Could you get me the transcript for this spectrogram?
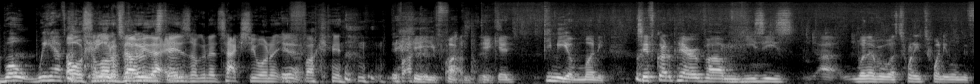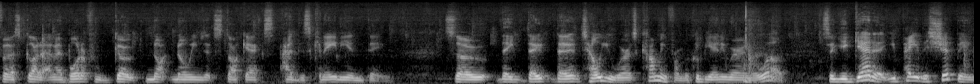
Well, we have. To Oh, it's a lot of value that is. I'm gonna tax you on it. You Yeah. fucking. you fucking bastards. dickhead. Give me your money. Tiff got a pair of um, Yeezys, uh, it was, 2020 when we first got it, and I bought it from Goat, not knowing that StockX had this Canadian thing. So they, they they don't tell you where it's coming from. It could be anywhere in the world. So you get it, you pay the shipping.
